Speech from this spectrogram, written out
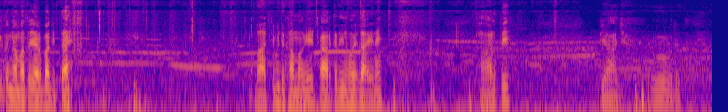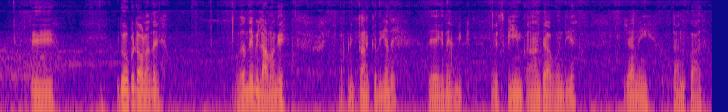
ਇੱਕ ਨਵਾਂ ਤਜਰਬਾ ਕੀਤਾ ਹੈ। ਬਾਅਦ ਚ ਵੀ ਦਿਖਾਵਾਂਗੇ। ਚਾਰ ਕੁ ਦਿਨ ਹੋਏ ਲਾਏ ਨੇ। ਖਾਲ ਤੇ ਪਿਆਜ਼। ਉਹ ਦੇਖੋ। ਤੇ ਦੋ ਕੁ ਡੋਲਾਂ ਦੇ ਉਹਨਾਂ ਦੇ ਵੀ ਲਾਵਾਂਗੇ ਆਪਣੀ ਕਣਕ ਦੀਆਂ ਤੇ ਦੇਖਦੇ ਹਾਂ ਵੀ ਇਹ ਸਕੀਮ ਕਾਮਯਾਬ ਹੁੰਦੀ ਹੈ ਜਾਂ ਨਹੀਂ। ਧੰਨਵਾਦ।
